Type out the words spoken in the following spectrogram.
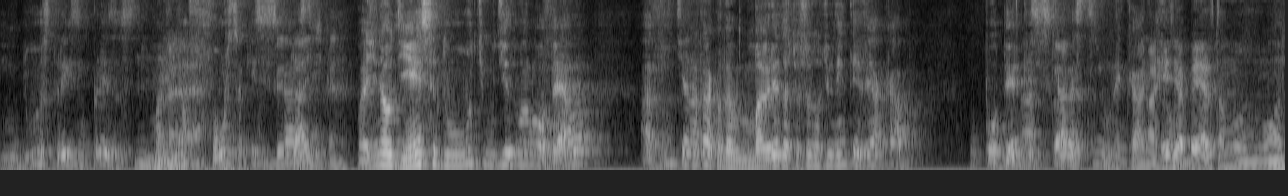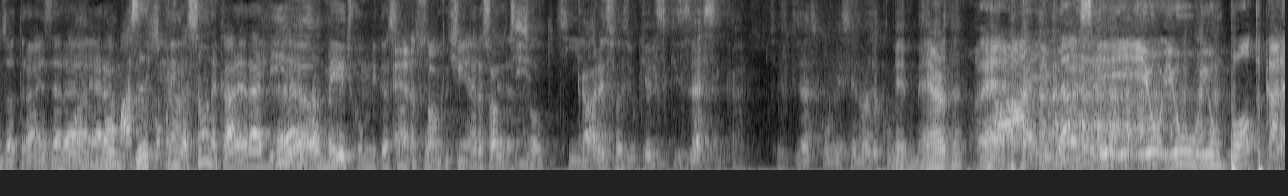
em duas, três empresas. Imagina a força que esses caras Verdade, têm. cara. Imagina a audiência do último dia de uma novela há 20 anos atrás, quando a maioria das pessoas não tinha nem TV a cabo. O poder que Ah, esses tá caras tinham, né, cara? A Então, rede aberta, um, um anos atrás, era, era a massa Deus, de comunicação, né, cara? Era ali É, o meio de comunicação. Era que só o que tinha. Era só o que tinha. só o que tinha. Cara, eles faziam o que eles quisessem, cara. Se eles quisessem convencer nós a comer merda. É. Não, e, e um- e um, e um ponto, cara.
